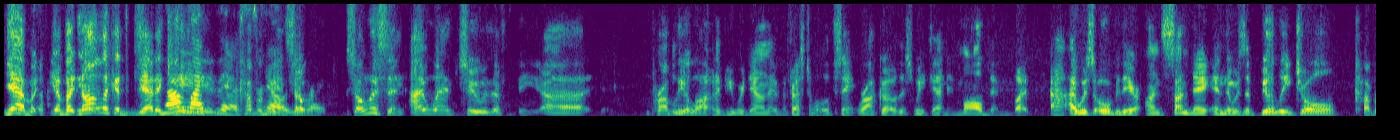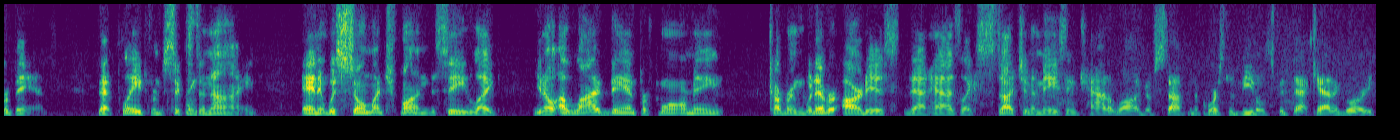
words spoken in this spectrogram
Yeah, but yeah, but not like a dedicated Not like this. cover no, band. So you're right. so listen, I went to the uh, probably a lot of you were down there, the Festival of St. Rocco this weekend in Malden, but uh, I was over there on Sunday and there was a Billy Joel cover band that played from six to nine. And it was so much fun to see, like, you know, a live band performing, covering whatever artist that has like such an amazing catalog of stuff. And of course, the Beatles fit that category.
